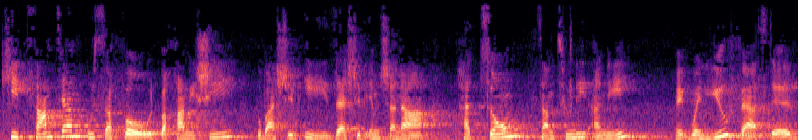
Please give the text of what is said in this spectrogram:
tzamtem usafod b'chamishi ubashiv'i zeh shiv'im shana hatzom tzamtuni ani. When you fasted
